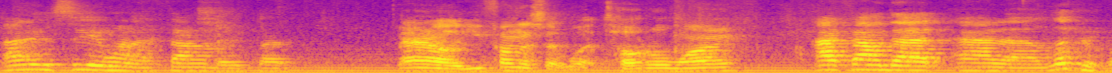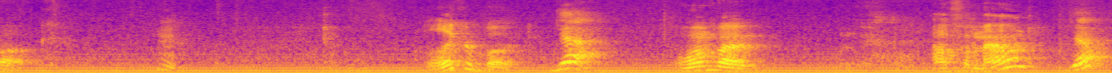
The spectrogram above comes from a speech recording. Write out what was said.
I didn't see it when I found it, but I don't know. You found this at what? Total Wine, I found that at a liquor book. the liquor book. Yeah. The one by Alpha Mound. Yep.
